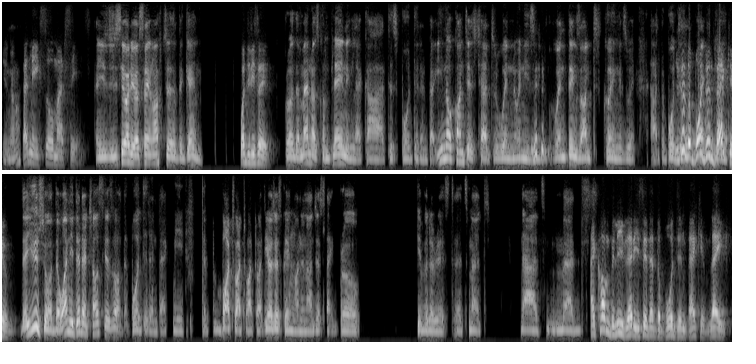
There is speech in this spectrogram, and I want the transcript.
you know? That makes so much sense. And you, you see what you were saying after the game? What did he say? Bro, the man was complaining like, ah, this board didn't back. You know, Conte's chat when when he's when things aren't going his way. Ah, the board. He said didn't the board back didn't me. back him. The usual, the one he did at Chelsea as well. The board didn't back me. The what what what what. He was just going on and on, just like, bro, give it a rest. It's mad. Nah, it's mad. I can't believe that he said that the board didn't back him. Like,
